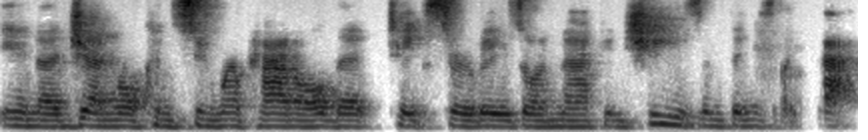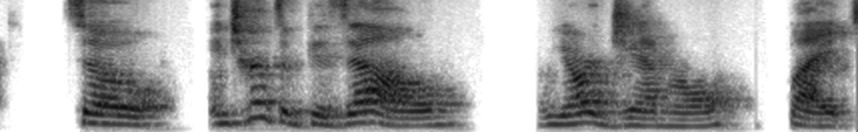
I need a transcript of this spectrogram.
in a general consumer panel that takes surveys on mac and cheese and things like that. So in terms of Gazelle, we are general, but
